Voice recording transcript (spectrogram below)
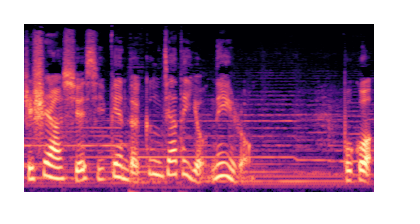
只是让学习变得更加的有内容。不过，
